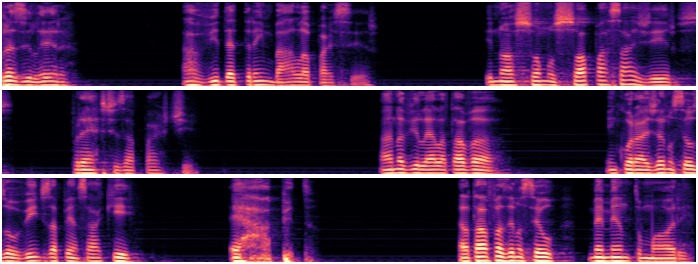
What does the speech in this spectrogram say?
brasileira, a vida é trem-bala, parceiro. E nós somos só passageiros prestes a partir. A Ana Vilela estava encorajando seus ouvintes a pensar que é rápido. Ela estava fazendo o seu memento mori.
